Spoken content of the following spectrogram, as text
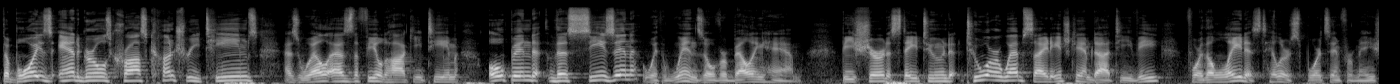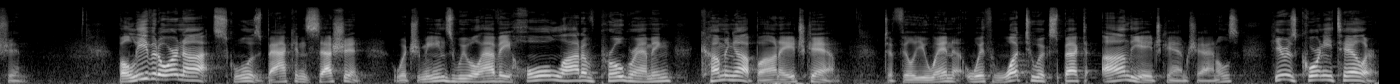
the boys and girls cross country teams, as well as the field hockey team, opened the season with wins over Bellingham. Be sure to stay tuned to our website, hcam.tv, for the latest Hillers sports information. Believe it or not, school is back in session which means we will have a whole lot of programming coming up on HCAM. To fill you in with what to expect on the HCAM channels, here's Courtney Taylor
